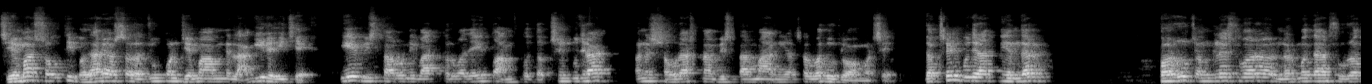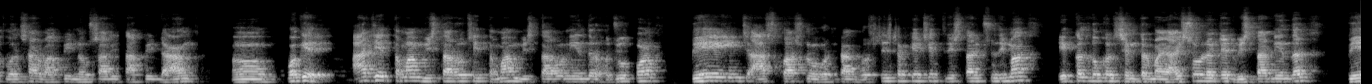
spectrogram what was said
જેમાં સૌથી વધારે અસર હજુ પણ જેમાં અમને લાગી રહી છે, એ વિસ્તારોની વાત કરવા જઈએ તો આમ તો દક્ષિણ ગુજરાત અને સૌરાષ્ટ્રના વિસ્તારમાં આની અસર વધુ જોવા મળશે. દક્ષિણ ગુજરાતની અંદર ભરૂચ, અંકલેશ્વર, નર્મદા, સુરત, વલસાડ, વાપી, નવસારી, તાપી, ડાંગ વગેરે આ જે તમામ વિસ્તારો છે તમામ વિસ્તારોની અંદર હજુ પણ બે ઇંચ આસપાસનો વરસાદ વરસી શકે છે ત્રીસ તારીખ સુધીમાં. એકલ દોકલ સેન્ટરમાં આઇસોલેટેડ વિસ્તારની અંદર બે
